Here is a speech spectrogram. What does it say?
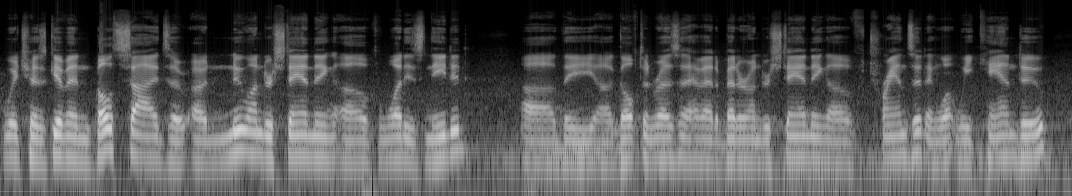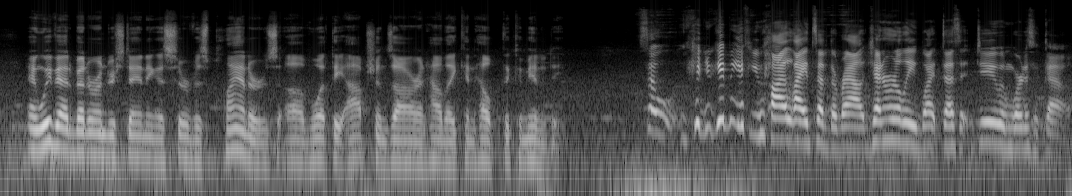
which has given both sides a, a new understanding of what is needed. Uh, the uh, Gulfton residents have had a better understanding of transit and what we can do. And we've had a better understanding as service planners of what the options are and how they can help the community. So, can you give me a few highlights of the route? Generally, what does it do and where does it go?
